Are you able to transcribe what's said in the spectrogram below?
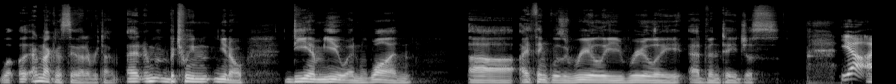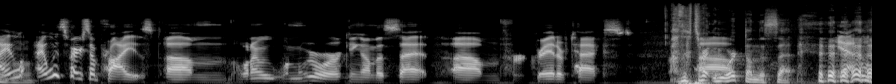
well, I'm not going to say that every time. And between you know DMU and one, uh, I think was really really advantageous. Yeah, mm-hmm. I I was very surprised um, when I when we were working on the set um, for creative text. Oh, that's right. Uh, you worked on the set. yeah.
